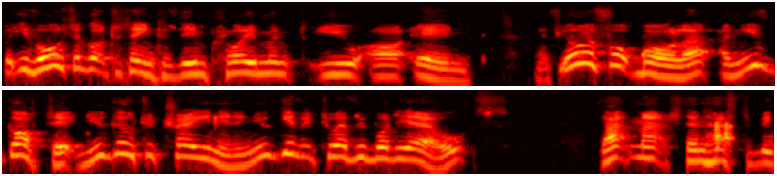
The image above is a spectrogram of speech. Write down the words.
but you've also got to think of the employment you are in. And if you're a footballer and you've got it, you go to training and you give it to everybody else, that match then has to be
